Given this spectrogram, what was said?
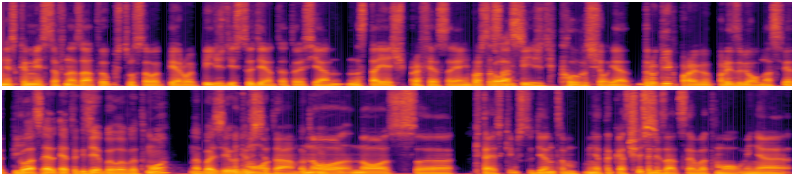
несколько месяцев назад выпустил своего первого PhD-студента. То есть я настоящий профессор. Я не просто Класс. сам PhD получил, я других произвел на свет PhD. Класс. Это, это где было? В ЭТМО? На базе в университета? ЭТМО, да. ЭТМО? Но, но с э, китайским студентом. У меня такая Честь. специализация в ЭТМО. У меня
